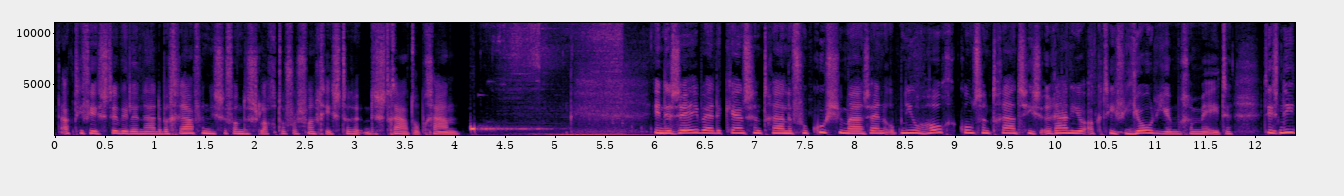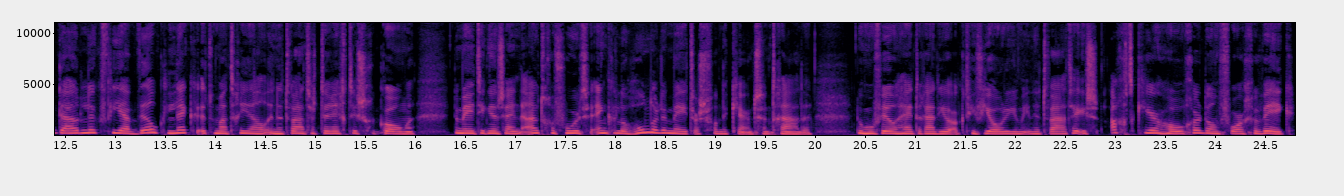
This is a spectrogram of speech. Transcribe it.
De activisten willen na de begrafenissen van de slachtoffers van gisteren de straat op gaan. In de zee bij de kerncentrale Fukushima zijn opnieuw hoge concentraties radioactief jodium gemeten. Het is niet duidelijk via welk lek het materiaal in het water terecht is gekomen. De metingen zijn uitgevoerd enkele honderden meters van de kerncentrale. De hoeveelheid radioactief jodium in het water is acht keer hoger dan vorige week.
